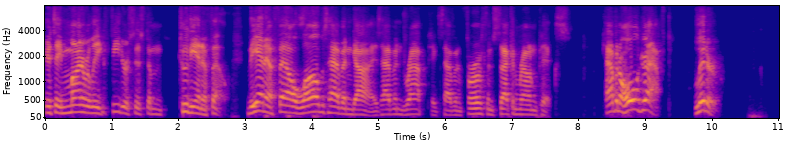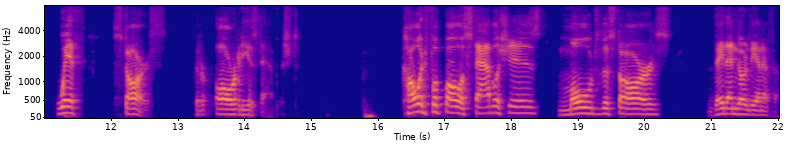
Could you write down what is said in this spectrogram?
it's a minor league feeder system to the NFL. The NFL loves having guys, having draft picks, having first and second round picks, having a whole draft litter with stars that are already established. College football establishes, molds the stars. They then go to the NFL.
